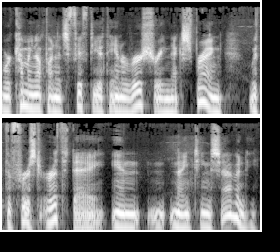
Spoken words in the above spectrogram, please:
We're coming up on its 50th anniversary next spring with the first Earth Day in 1970.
